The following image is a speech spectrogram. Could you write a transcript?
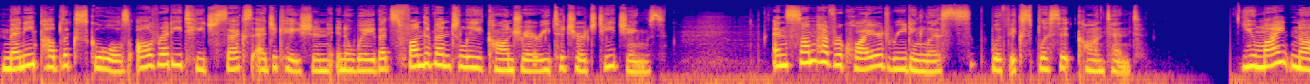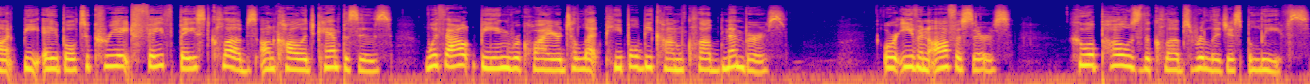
Many public schools already teach sex education in a way that's fundamentally contrary to church teachings. And some have required reading lists with explicit content. You might not be able to create faith based clubs on college campuses without being required to let people become club members, or even officers, who oppose the club's religious beliefs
